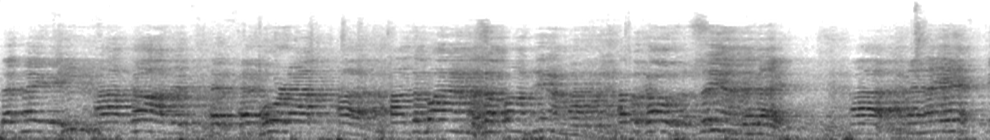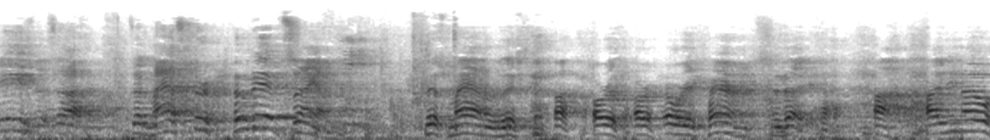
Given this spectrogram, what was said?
that maybe uh, God had, had, poured out uh, uh, the blindness upon him uh, because of sin today. Uh, and they asked Jesus, uh, said, Master, who did sin? This man or this or, or, or, his parents today. you know,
